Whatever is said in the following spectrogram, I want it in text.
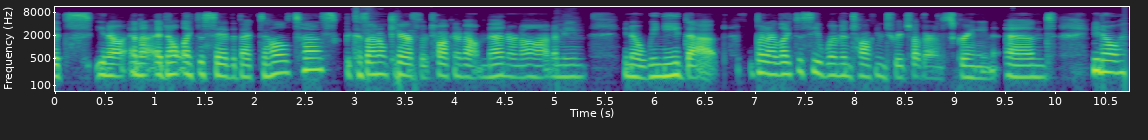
It's you know, and I don't like to say the Bechdel test because I don't care if they're talking about men or not. I mean, you know, we need that, but I like to see women talking to each other on screen. And you know,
